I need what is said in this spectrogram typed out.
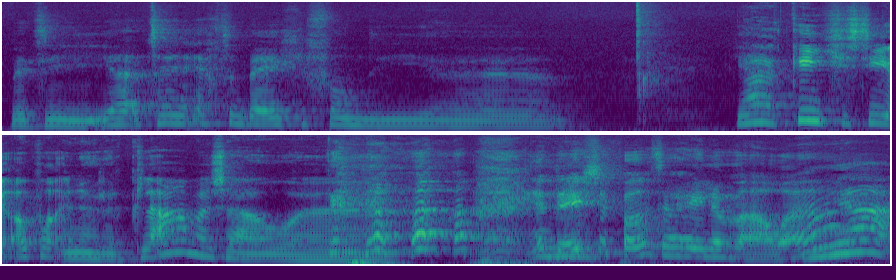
met die, ja, het zijn echt een beetje van die, eh, ja, kindjes die je ook wel in een reclame zou... eh, En deze foto helemaal, hè? Ja,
